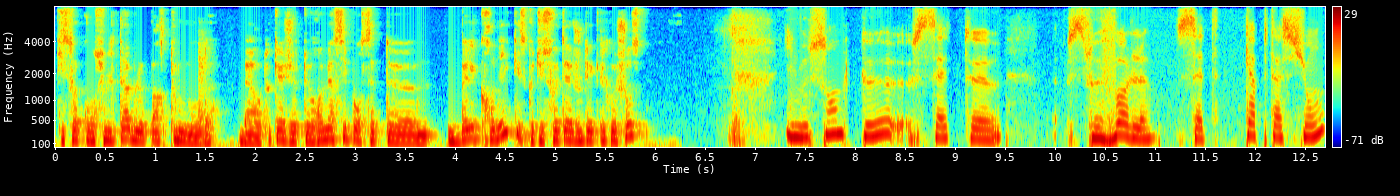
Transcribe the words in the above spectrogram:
qu'il soit consultable par tout le monde. Ben, en tout cas, je te remercie pour cette euh, belle chronique. Est-ce que tu souhaitais ajouter quelque chose? Il me semble que cette, ce vol, cette captation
